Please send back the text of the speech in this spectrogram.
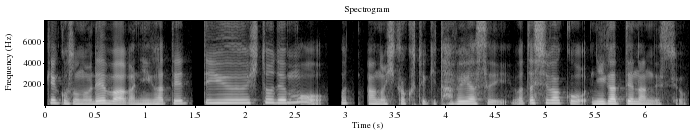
結構そのレバーが苦手っていう人でもあの比較的食べやすい。私はこう苦手なんですよ。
